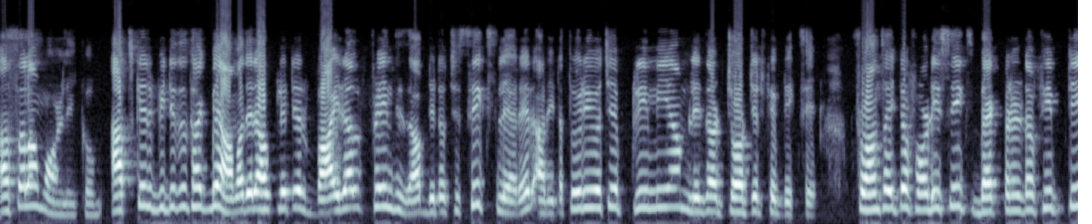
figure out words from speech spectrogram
আসসালামু আলাইকুম। আজকের ভিডিওতে থাকবে আমাদের আউটলেটের ভাইরাল ফ্রেঞ্চ হিজাব যেটা হচ্ছে সিক্স লেয়ারের আর এটা তৈরি হয়েছে প্রিমিয়াম লেজার জর্জেট ফেব্রিক্সে ফ্রন্ট সাইডটা ফর্টি সিক্স ব্যাক প্যানেলটা ফিফটি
